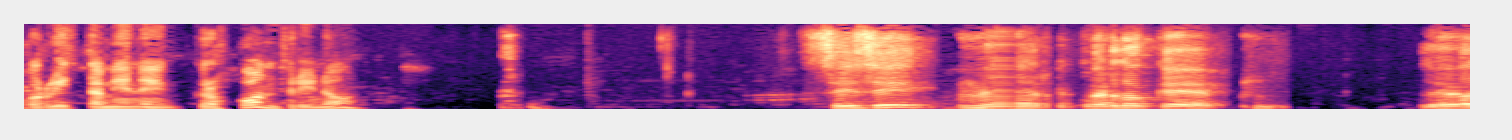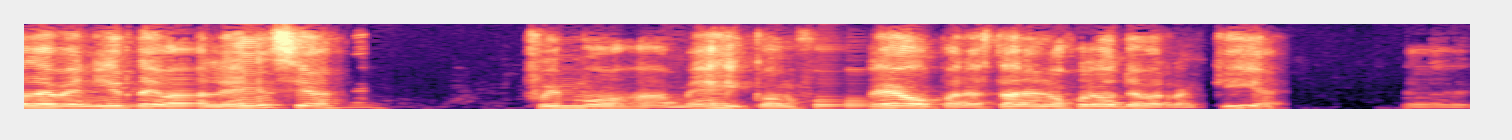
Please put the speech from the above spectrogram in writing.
corriste también en cross country, ¿no? Sí, sí, me recuerdo que luego de venir de Valencia, fuimos a México en fogueo para estar en los Juegos de Barranquilla. eh,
